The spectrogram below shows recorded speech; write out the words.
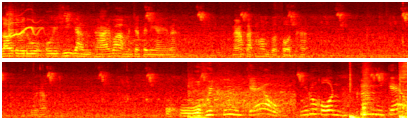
เราจะไปดูโออิชิอย่างสุดท้ายว่ามันจะเป็นยังไงนะ น้ำกระท่อมสดๆนะฮะนะ โอ้โหครึ่งแก้ว ดูทุกคนครึ่งแก้ว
